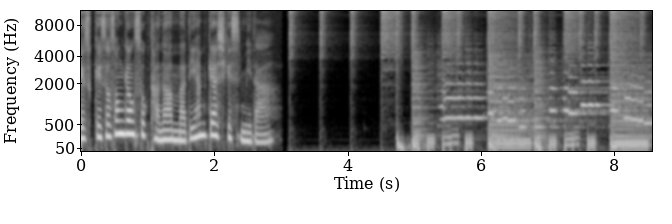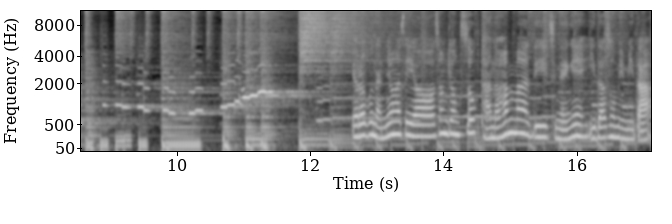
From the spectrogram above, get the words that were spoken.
계속해서 성경 속 단어 한마디 함께 하시겠습니다. 여러분 안녕하세요. 성경 속 단어 한마디 진행의 이다솜입니다.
